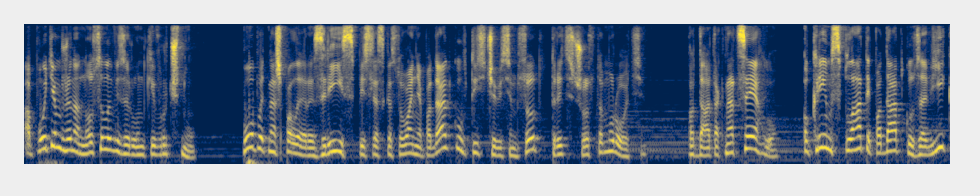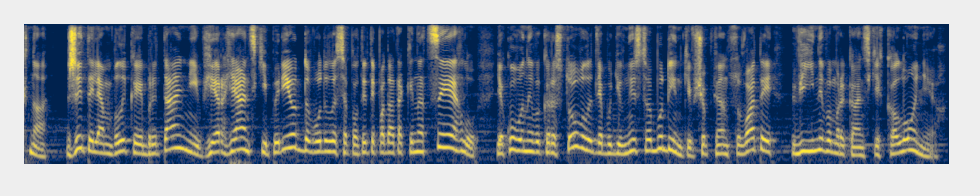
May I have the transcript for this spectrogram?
а потім вже наносили візерунки вручну. Попит на шпалери зріс після скасування податку в 1836 році. Податок на цеглу. Окрім сплати податку за вікна, жителям Великої Британії в георгіанський період доводилося платити податок і на цеглу, яку вони використовували для будівництва будинків, щоб фінансувати війни в американських колоніях.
